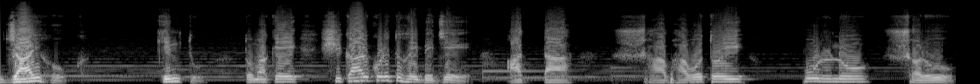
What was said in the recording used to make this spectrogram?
যাই হোক, কিন্তু তোমাকে স্বীকার করিতে হইবে যে আত্মা স্বভাবতই পূর্ণ স্বরূপ।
